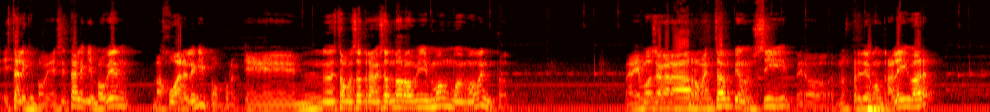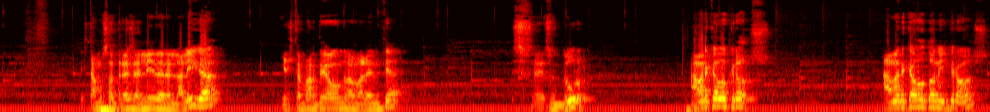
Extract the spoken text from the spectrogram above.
Está el equipo bien. Si está el equipo bien, va a jugar el equipo. Porque no estamos atravesando ahora mismo un buen momento. Venimos a ganar a Roma en Champions, sí, pero hemos perdido contra Leibar. Estamos a 3 del líder en la liga. Y este partido contra Valencia es duro. Ha marcado Cross. Ha marcado Tony Cross.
